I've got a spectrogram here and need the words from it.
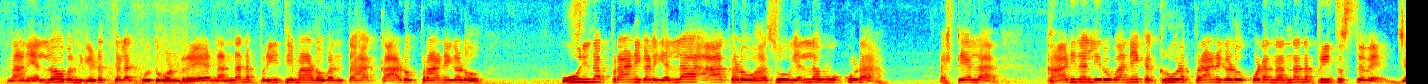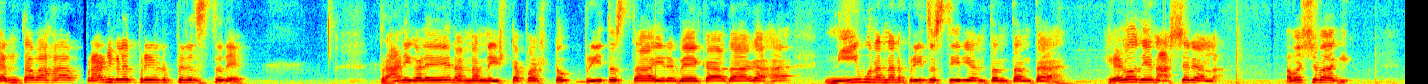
ನಾನು ಎಲ್ಲೋ ಒಂದು ಗಿಡದ ಕೆಳಗೆ ಕೂತ್ಕೊಂಡ್ರೆ ನನ್ನನ್ನು ಪ್ರೀತಿ ಮಾಡುವಂತಹ ಕಾಡು ಪ್ರಾಣಿಗಳು, ಊರಿನ ಪ್ರಾಣಿಗಳು, ಎಲ್ಲ ಆಕಳು ಹಸು ಎಲ್ಲವೂ ಕೂಡ, ಅಷ್ಟೇ ಅಲ್ಲ, ಕಾಡಿನಲ್ಲಿರುವ ಅನೇಕ ಕ್ರೂರ ಪ್ರಾಣಿಗಳು ಕೂಡ ನನ್ನನ್ನು ಪ್ರೀತಿಸ್ತವೆ. ಜಂತವಹ ಪ್ರಾಣಿಗಳೇ ಪ್ರೀ, ಪ್ರೀತಿಸ್ತದೆ. ಪ್ರಾಣಿಗಳೇ ನನ್ನನ್ನು ಇಷ್ಟಪಟ್ಟು ಪ್ರೀತಿಸ್ತಾ ಇರಬೇಕಾದಾಗ, ನೀವು ನನ್ನನ್ನು ಪ್ರೀತಿಸ್ತೀರಿ ಅಂತಂತಂತ ಹೇಳೋದೇನು ಆಶ್ಚರ್ಯ ಅಲ್ಲ. ಅವಶ್ಯವಾಗಿ.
